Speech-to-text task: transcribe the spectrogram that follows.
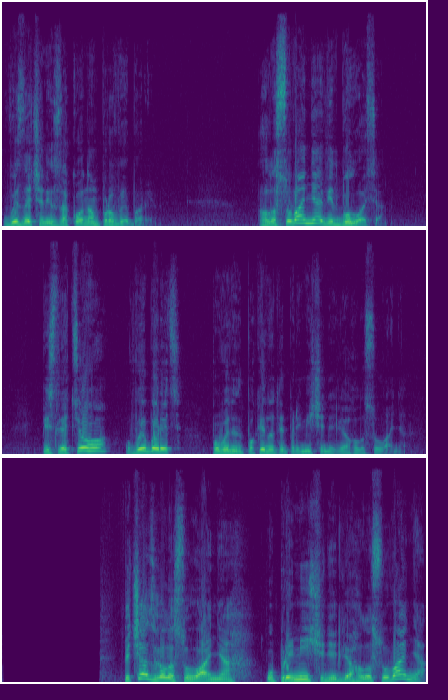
визначених законом про вибори. Голосування відбулося. Після цього виборець повинен покинути приміщення для голосування. Під час голосування у приміщенні для голосування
